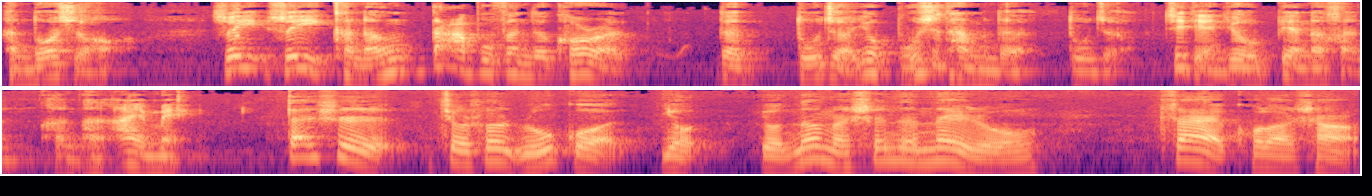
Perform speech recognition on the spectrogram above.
很多时候，所以所以可能大部分的 Quora 的读者又不是他们的读者，这点就变得很很很暧昧。但是就是说，如果有有那么深的内容在 Quora 上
